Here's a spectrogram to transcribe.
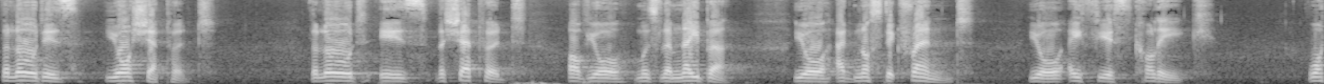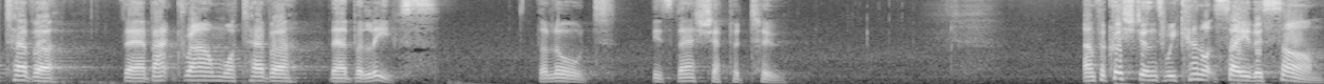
the Lord is your shepherd. The Lord is the shepherd of your Muslim neighbour, your agnostic friend, your atheist colleague. Whatever their background, whatever their beliefs, the Lord is their shepherd too. And for Christians, we cannot say this psalm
